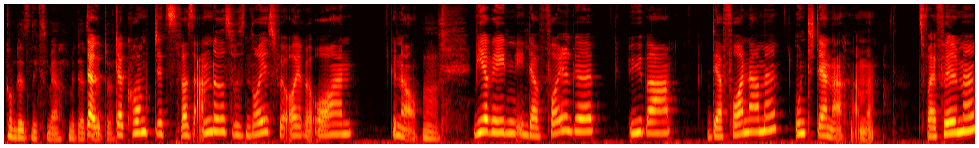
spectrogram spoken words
kommt jetzt nichts mehr mit der da, Tröte. Da kommt jetzt was anderes, was Neues für eure Ohren. Genau. Hm. Wir reden in der Folge über der Vorname und der Nachname. Zwei Filme,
